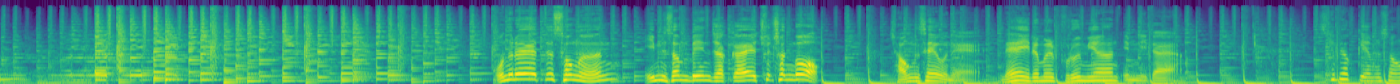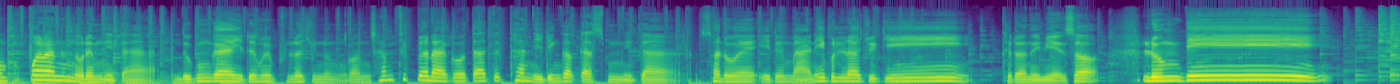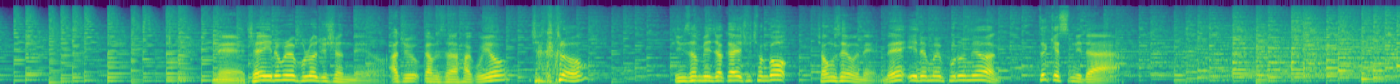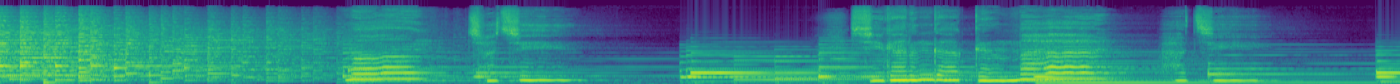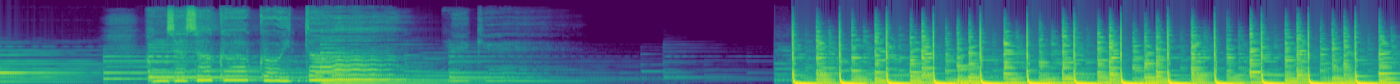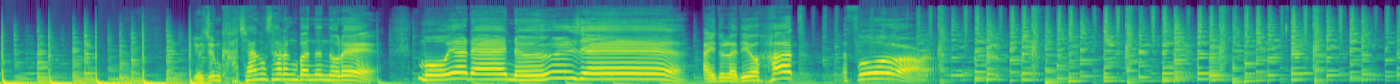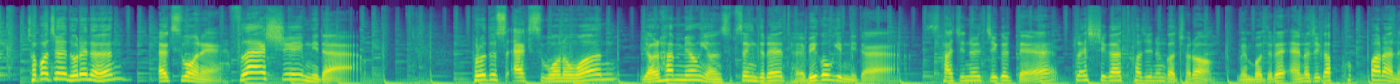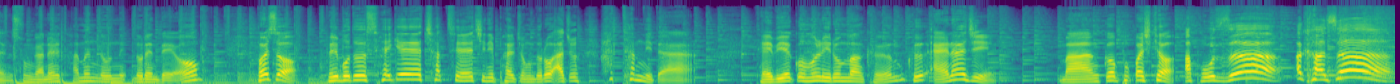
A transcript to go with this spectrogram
오늘의 뜨송은 임선빈 작가의 추천곡 정세훈의 내 이름을 부르면입니다. 새벽 감성 폭발하는 노래입니다. 누군가의 이름을 불러주는 건 참 특별하고 따뜻한 일인 것 같습니다. 서로의 이름 많이 불러주기. 그런 의미에서 룽디. 네, 제 이름을 불러주셨네요. 아주 감사하고요. 자, 그럼 임선빈 작가의 추천곡 정세훈의 내 이름을 부르면 듣겠습니다. 요즘 가장 사랑받는 노래 모여라 놀자 아이돌 라디오 핫 4 첫 번째 노래는 X1의 Flash입니다. 프로듀스 X101 11명 연습생들의 데뷔곡입니다. 사진을 찍을 때 플래시가 터지는 것처럼 멤버들의 에너지가 폭발하는 순간을 담은 노, 노래인데요. 벌써 빌보드 세계 차트에 진입할 정도로 아주 핫합니다. 데뷔의 꿈을 이룬 만큼 그 에너지 마음껏 폭발시켜 아 보자 아 가자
